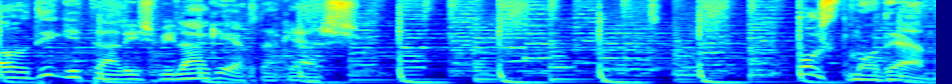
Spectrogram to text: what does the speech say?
A digitális világ érdekes. Postmodem.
